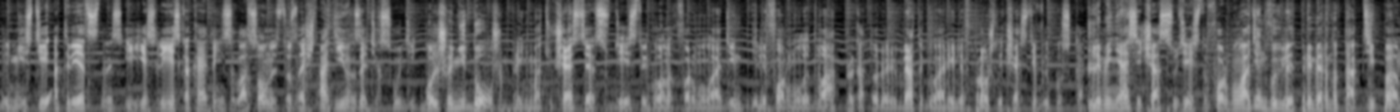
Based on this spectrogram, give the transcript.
нести ответственность, и если есть какая-то несогласованность, то значит один из этих судей больше не должен принимать участие в судействе гонок Формулы-1 или Формулы-2, про которые ребята говорили в прошлой части выпуска. Для меня сейчас судейство Формулы-1 выглядит примерно так, типа,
